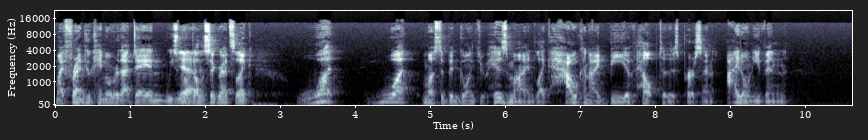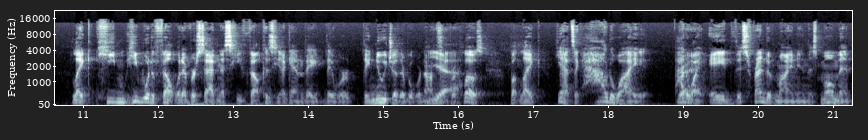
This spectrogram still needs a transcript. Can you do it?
my friend who came over that day and we smoked Yeah. all the cigarettes like what what must have been going through his mind? Like how can i be of help to this person? I don't even like he he would have felt whatever sadness he felt because again they they were they knew each other but were not Yeah. super close. But like yeah it's like how do i how do i aid this friend of mine in this moment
